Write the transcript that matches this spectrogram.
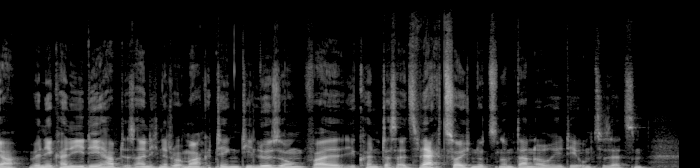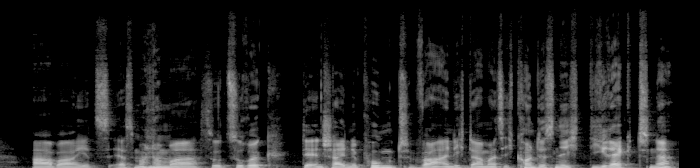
ja, wenn ihr keine Idee habt, ist eigentlich Network Marketing die Lösung, weil ihr könnt das als Werkzeug nutzen, um dann eure Idee umzusetzen. Aber jetzt erstmal nochmal so zurück. Der entscheidende Punkt war eigentlich damals, ich konnte es nicht direkt ne,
